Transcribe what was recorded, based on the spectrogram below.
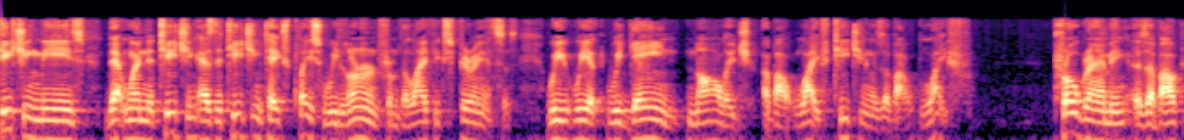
Teaching means that when the teaching, as the teaching takes place, we learn from the life experiences. We, we, we gain knowledge about life. Teaching is about life. Programming is about,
